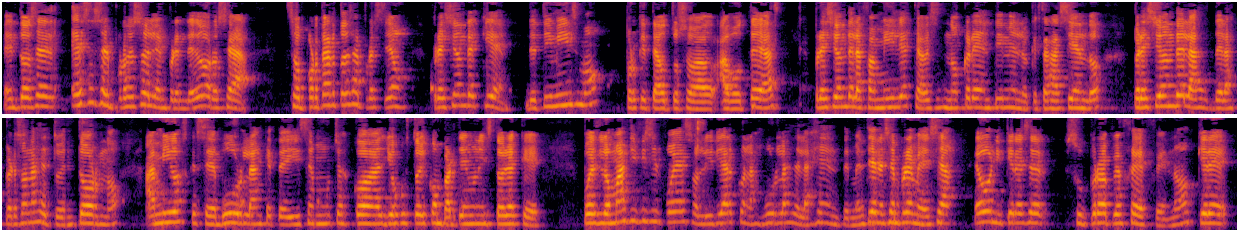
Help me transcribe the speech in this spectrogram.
Entonces, ese es el proceso del emprendedor, o sea, soportar toda esa presión. ¿Presión de quién? De ti mismo, porque te autosaboteas, presión de la familia, que a veces no creen en lo que estás haciendo, presión de las, de las personas de tu entorno, amigos que se burlan, que te dicen muchas cosas. Yo justo hoy compartí una historia que, pues lo más difícil fue eso, con las burlas de la gente, ¿me entiendes? Siempre me decía, Ebony quiere ser su propio jefe, ¿no? Quiere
